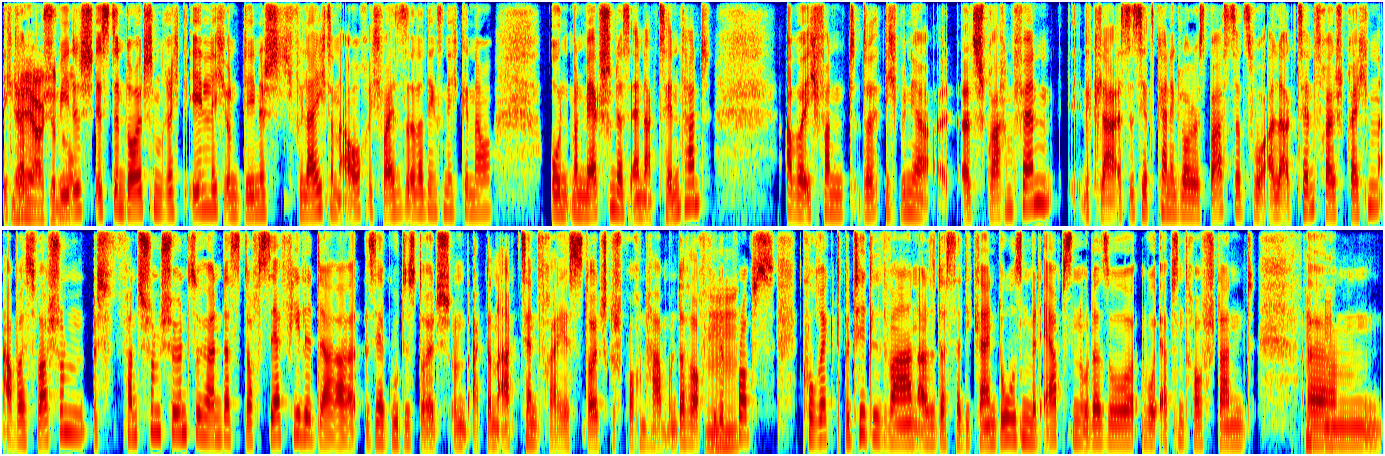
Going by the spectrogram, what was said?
ich glaube, ja, ja, genau. Schwedisch ist im Deutschen recht ähnlich und Dänisch vielleicht dann auch. Ich weiß es allerdings nicht genau. Und man merkt schon, dass er einen Akzent hat. Aber ich fand, ich bin ja als Sprachenfan, klar, es ist jetzt keine Glorious Bastards, wo alle akzentfrei sprechen, aber es war schon, ich fand es schon schön zu hören, dass doch sehr viele da sehr gutes Deutsch und dann akzentfreies Deutsch gesprochen haben und dass auch viele mhm. Props korrekt betitelt waren, also dass da die kleinen Dosen mit Erbsen oder so, wo Erbsen drauf stand, ähm,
